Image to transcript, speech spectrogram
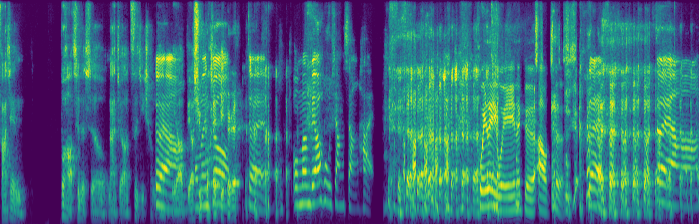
发现不好吃的时候，那就要自己承担，对啊，不要不要去怪别人。对，我们不要互相伤害。归类为那个奥克，对 对啊，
